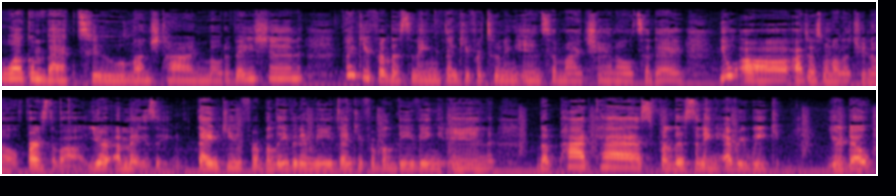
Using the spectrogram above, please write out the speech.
Welcome back to Lunchtime Motivation. Thank you for listening. Thank you for tuning in to my channel today. You all, I just want to let you know, first of all, you're amazing. Thank you for believing in me. Thank you for believing in the podcast, for listening every week. You're dope.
